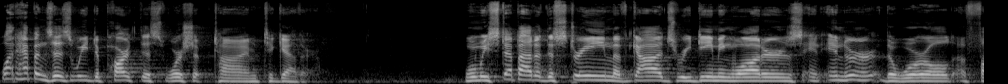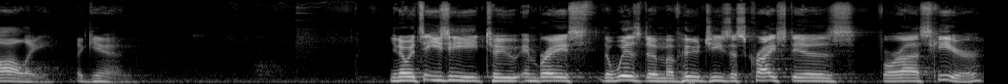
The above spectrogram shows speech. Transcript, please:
What happens as we depart this worship time together? When we step out of the stream of God's redeeming waters and enter the world of folly again. You know, it's easy to embrace the wisdom of who Jesus Christ is for us here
